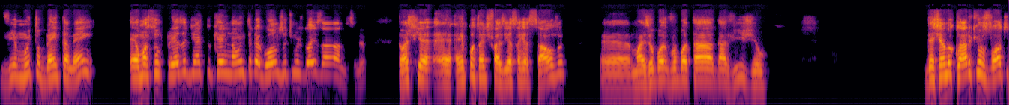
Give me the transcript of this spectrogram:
vinha muito bem também, é uma surpresa diante do que ele não entregou nos últimos dois anos. Entendeu? Então, acho que é, é, é importante fazer essa ressalva, é, mas eu vou botar Davi e Gil. Deixando claro que o voto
